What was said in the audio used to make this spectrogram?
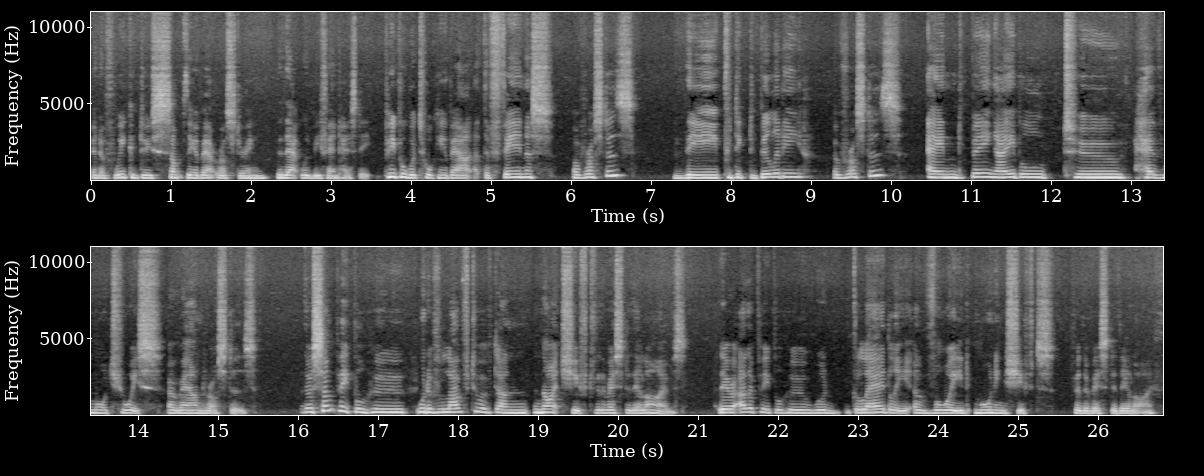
And if we could do something about rostering, that would be fantastic. People were talking about the fairness of rosters, the predictability of rosters, and being able to have more choice around rosters. There are some people who would have loved to have done night shift for the rest of their lives. There are other people who would gladly avoid morning shifts for the rest of their life.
